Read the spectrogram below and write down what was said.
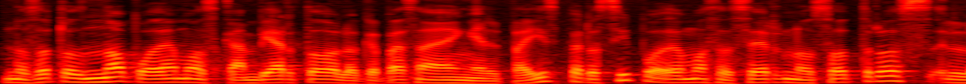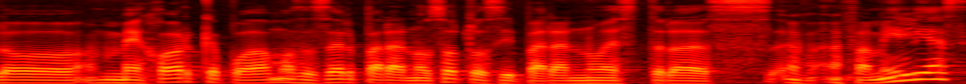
nosotros no podemos cambiar todo lo que pasa en el país, pero sí podemos hacer nosotros lo mejor que podamos hacer para nosotros y para nuestras eh, familias.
